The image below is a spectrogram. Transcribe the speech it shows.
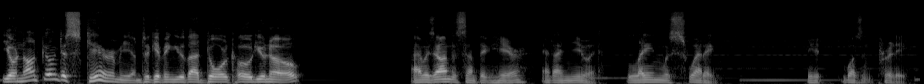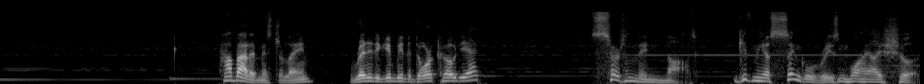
You're not going to scare me into giving you that door code, you know. I was onto something here, and I knew it. Lane was sweating. It wasn't pretty. How about it, Mr. Lane? Ready to give me the door code yet? Certainly not. Give me a single reason why I should.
